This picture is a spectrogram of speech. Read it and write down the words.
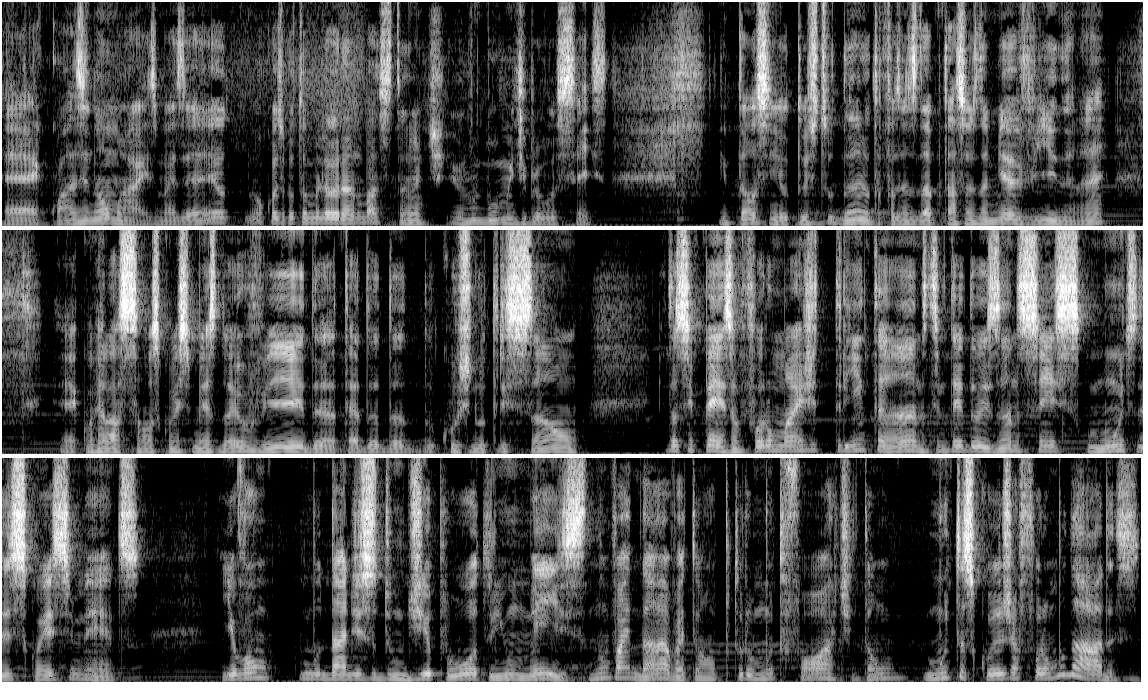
é, quase não mais, mas é uma coisa que eu tô melhorando bastante. Eu não vou mentir para vocês. Então, assim, eu tô estudando, tô fazendo as adaptações da minha vida, né? É, com relação aos conhecimentos do Ayurveda, até do, do, do curso de nutrição. Então, assim, pensam, foram mais de 30 anos, 32 anos sem esses, muitos desses conhecimentos. E eu vou mudar disso de um dia para o outro em um mês? Não vai dar, vai ter uma ruptura muito forte. Então, muitas coisas já foram mudadas.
